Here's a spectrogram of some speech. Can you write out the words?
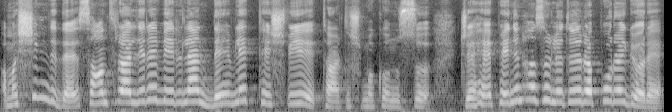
Ama şimdi de santrallere verilen devlet teşviği tartışma konusu. CHP'nin hazırladığı rapora göre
